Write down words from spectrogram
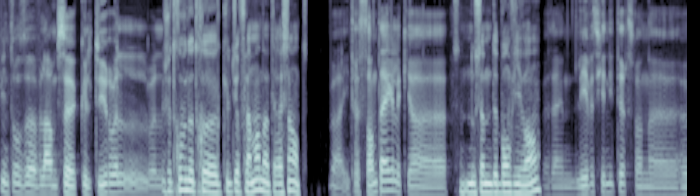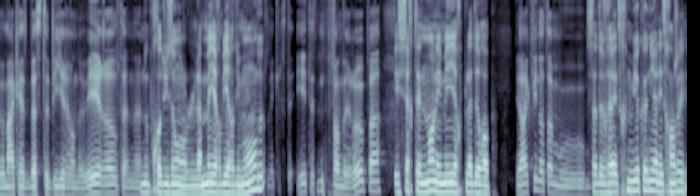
Ik vind onze Vlaamse cultuur wel... wel... Je trouve notre culture flamande intéressante. Ja, interessant eigenlijk, ja. Nous sommes de bons vivants. We zijn levensgenieters. Van, uh, we maken het beste bier van de wereld. En, uh, Nous produisons la meilleure bière du monde. Het lekkerste eten van Europa. Et certainement les meilleurs plats d'Europe. Ja, ik vind dat dat moet... Ça devrait être mieux connu à l'étranger.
